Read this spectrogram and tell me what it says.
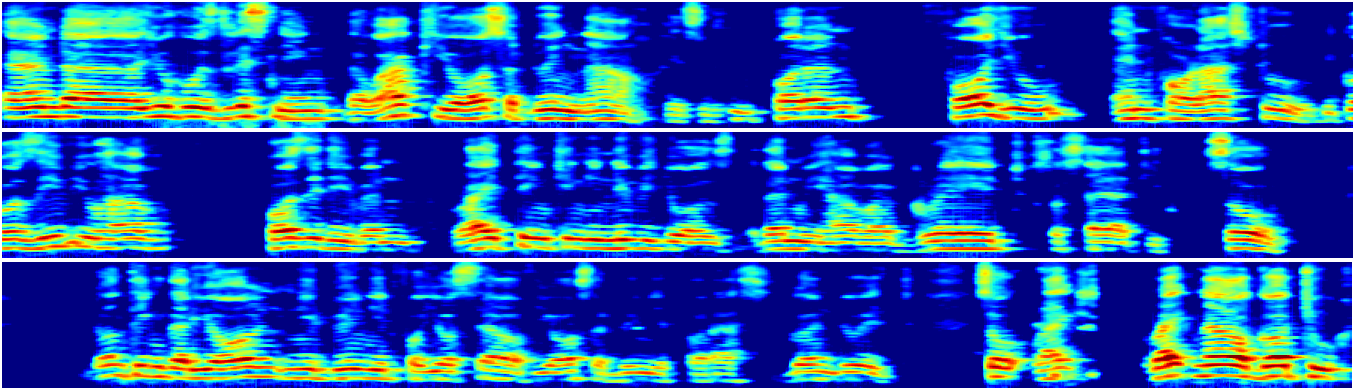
And uh, you who is listening, the work you're also doing now is important for you and for us too, because if you have positive and right thinking individuals, then we have a great society. So don't think that you're only doing it for yourself, you're also doing it for us. Go and do it. So right right now go to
